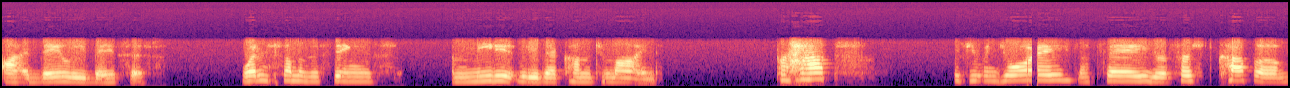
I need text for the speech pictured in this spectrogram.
on a daily basis. What are some of the things immediately that come to mind? Perhaps if you enjoy, let's say, your first cup of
